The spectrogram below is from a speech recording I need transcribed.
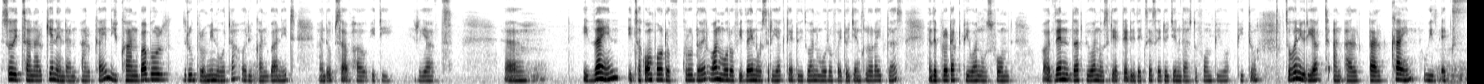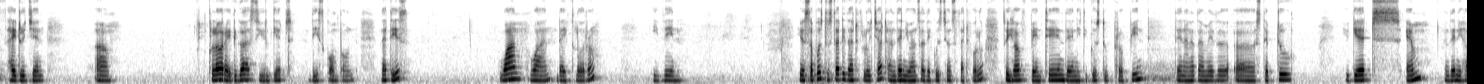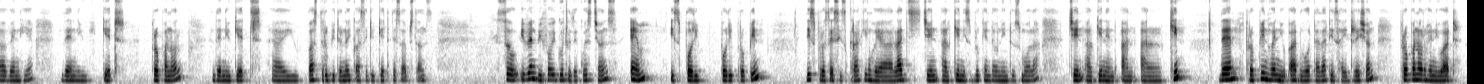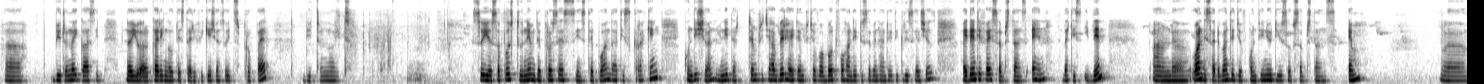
So it's an alkane and an alkyne. You can bubble through bromine water or you can burn it and observe how it reacts. Um, it's a compound of crude oil. One mole of ethyne was reacted with one mole of hydrogen chloride gas and the product P1 was formed. Uh, then that P1 was reacted with excess hydrogen gas to form P1, P2. So when you react an al alkyne with X hydrogen uh, chloride gas, you'll get this compound. That is 1,1-dichloroethane. You're supposed to study that flowchart and then you answer the questions that follow. So you have pentane, then it goes to propene, then another method, uh, step 2, you get M, and then you have N here, then you get propanol, then you get, uh, you pass through butanoic acid, you get the substance. So even before we go to the questions, M is poly polypropene. This process is cracking where a large chain alkane is broken down into smaller chain alkane and an alkene. Then propene when you add water, that is hydration. Propanol when you add uh, butanoic acid, now you are carrying out a esterification, so it's propyl butanoate. So you're supposed to name the process in step one, that is cracking condition. You need a temperature, a very high temperature of about 400 to 700 degrees Celsius. Identify substance N, that is ethane. And uh, one disadvantage of continued use of substance M. Uh,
